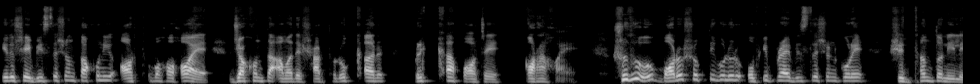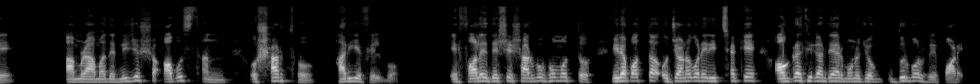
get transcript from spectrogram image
কিন্তু সেই বিশ্লেষণ তখনই অর্থবহ হয় যখন তা আমাদের স্বার্থ রক্ষার প্রেক্ষাপটে করা হয়। শুধু বড় শক্তিগুলোর অভিপ্রায় বিশ্লেষণ করে সিদ্ধান্ত নিলে আমরা আমাদের নিজস্ব অবস্থান ও স্বার্থ হারিয়ে ফেলব। এর ফলে দেশের সার্বভৌমত্ব, নিরাপত্তা ও জনগণের ইচ্ছাকে অগ্রাধিকার দেওয়ার মনোযোগ দুর্বল হয়ে পড়ে।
